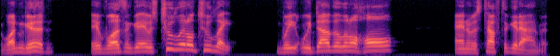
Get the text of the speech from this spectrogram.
it wasn't good. It wasn't good. It was too little, too late. We we dug a little hole, and it was tough to get out of it.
